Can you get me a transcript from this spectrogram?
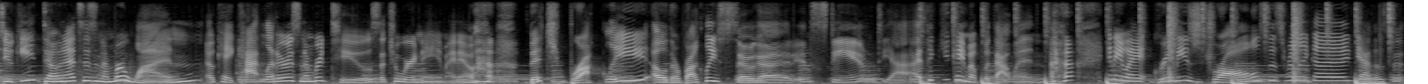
Dookie Donuts is number one. Okay, Cat Litter is number two. Such a weird name, I know. Bitch Broccoli. Oh, their broccoli's so good. It's steamed. Yeah, I think you came up with that one. anyway, Granny's Draws is really good. Yeah, those are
